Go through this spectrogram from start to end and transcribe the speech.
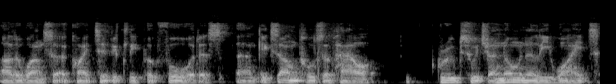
are the ones that are quite typically put forward as um, examples of how groups which are nominally white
